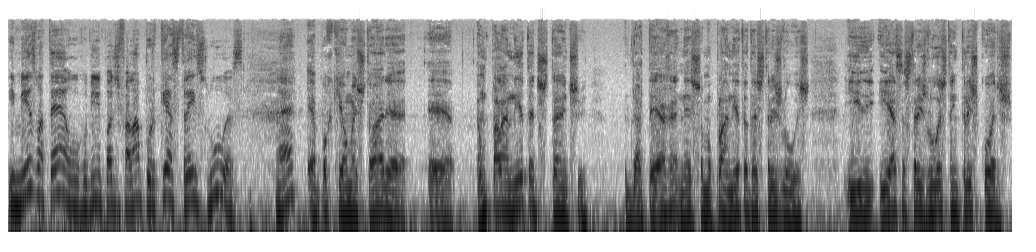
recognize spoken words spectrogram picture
E mesmo até o Rubinho pode falar por que as três luas, né? É porque é uma história, é, é um planeta distante da Terra, né? Chama o planeta das três luas. E, e essas três luas têm três cores:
